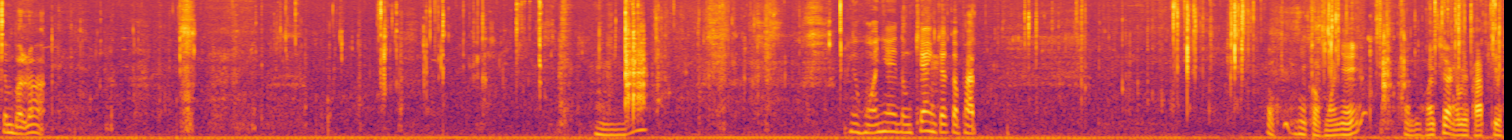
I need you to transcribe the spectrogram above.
จนบ่รอดอืมหัวใหญ่ตรงแจ้งจักรพรรดิโอ้นี่กับหัวใหญ่อันหัวแช่งเอาไปพัดเจีย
